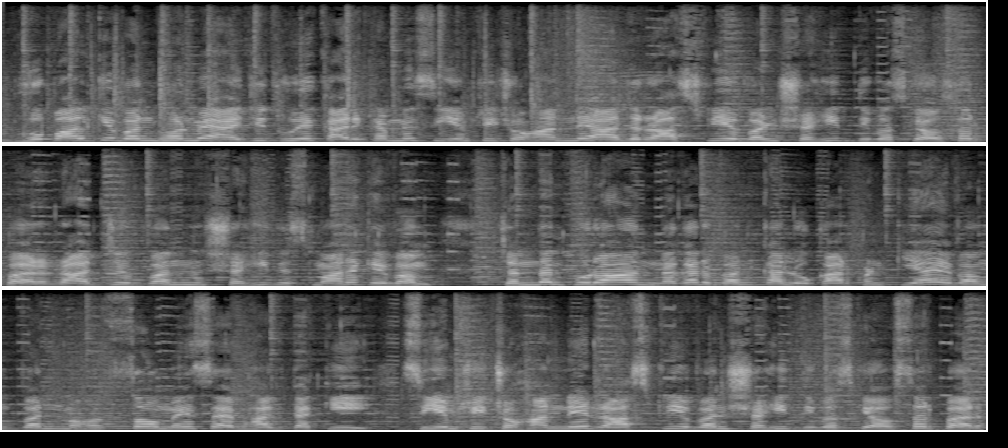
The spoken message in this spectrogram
भोपाल के वन भवन में आयोजित हुए कार्यक्रम में सीएम श्री चौहान ने आज राष्ट्रीय वन शहीद दिवस के अवसर पर राज्य वन शहीद स्मारक एवं चंदनपुरा नगर वन का लोकार्पण किया एवं वन महोत्सव में सहभागिता की। सीएम श्री चौहान ने राष्ट्रीय वन शहीद दिवस के अवसर पर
